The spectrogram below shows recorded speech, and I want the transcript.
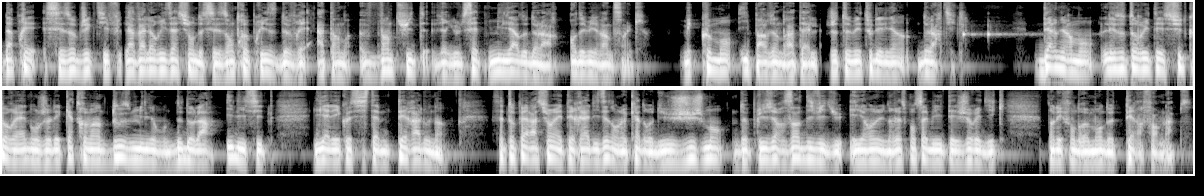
D'après ses objectifs, la valorisation de ces entreprises devrait atteindre 28,7 milliards de dollars en 2025. Mais comment y parviendra-t-elle? Je te mets tous les liens de l'article. Dernièrement, les autorités sud-coréennes ont gelé 92 millions de dollars illicites liés à l'écosystème Terra Luna. Cette opération a été réalisée dans le cadre du jugement de plusieurs individus ayant une responsabilité juridique dans l'effondrement de Terraform Labs.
